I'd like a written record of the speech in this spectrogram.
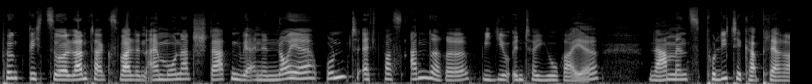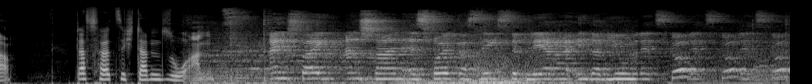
Pünktlich zur Landtagswahl in einem Monat starten wir eine neue und etwas andere Video-Interview-Reihe namens Politikerplärrer. Das hört sich dann so an. Einsteigen, anschnallen, es folgt das nächste Plärrer-Interview. Let's go, let's go, let's go.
